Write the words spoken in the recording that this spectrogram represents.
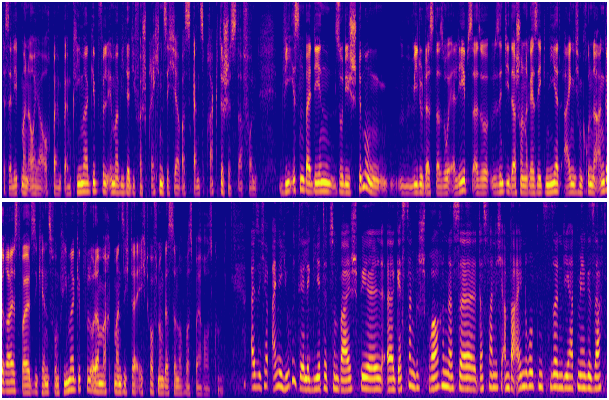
Das erlebt man auch ja auch beim, beim Klimagipfel immer wieder. Die versprechen sich ja was ganz Praktisches davon. Wie ist denn bei denen so die Stimmung, wie du das da so erlebst? Also sind die da schon resigniert eigentlich im Grunde angereist, weil sie kennen es vom Klimagipfel oder macht man sich da echt Hoffnung, dass da noch was bei rauskommt? Also ich habe eine Jugenddelegierte zum Beispiel äh, gestern gesprochen, das, äh, das fand ich am beeindruckendsten. Die hat mir gesagt,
